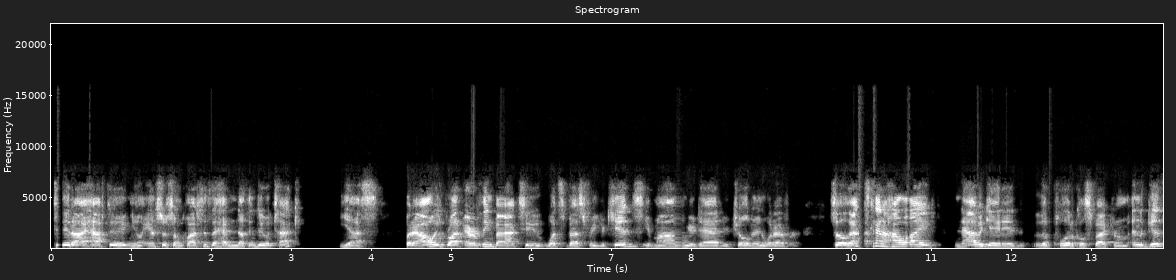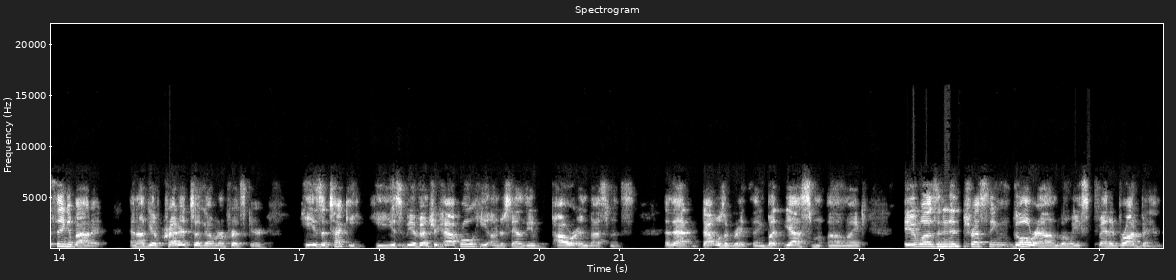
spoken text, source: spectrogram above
Did I have to, you know, answer some questions that had nothing to do with tech? Yes. But I always brought everything back to what's best for your kids, your mom, your dad, your children, whatever. So that's kind of how I navigated the political spectrum. And the good thing about it, and I'll give credit to Governor Pritzker, he's a techie. He used to be a venture capital. He understands the power investments, and that that was a great thing. But yes, uh, Mike, it was an interesting go around when we expanded broadband.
